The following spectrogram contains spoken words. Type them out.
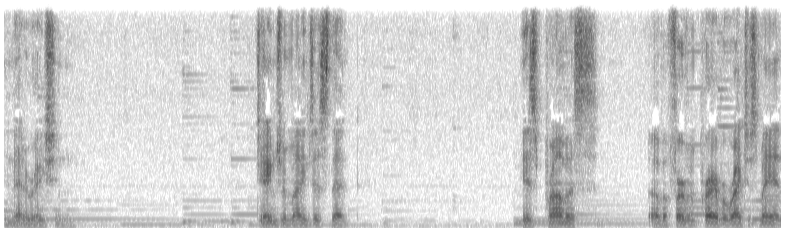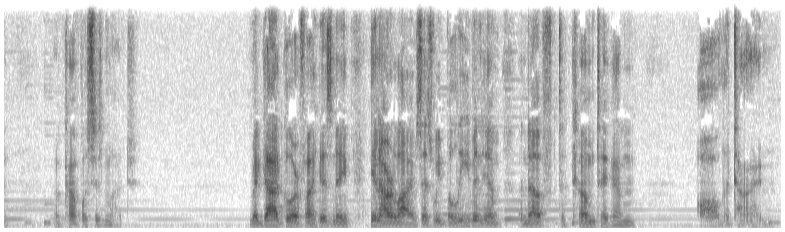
in adoration. James reminds us that his promise of a fervent prayer of a righteous man accomplishes much. May God glorify His name in our lives as we believe in Him enough to come to Him all the time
